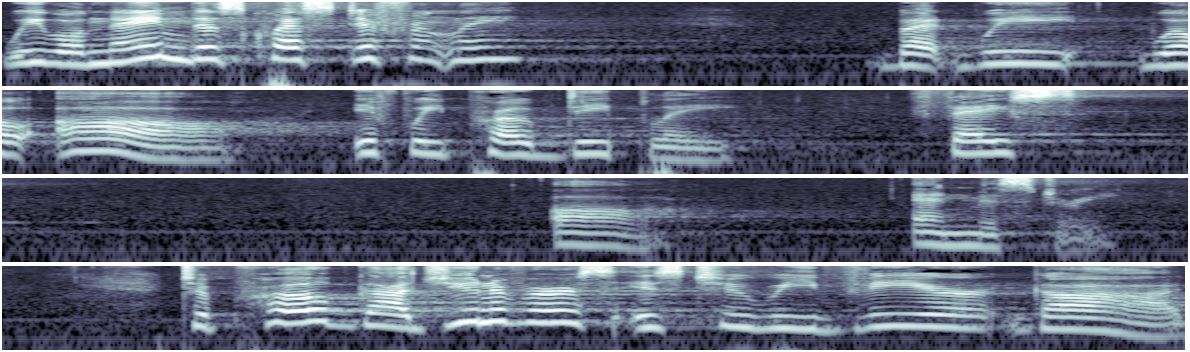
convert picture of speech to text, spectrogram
We will name this quest differently, but we will all, if we probe deeply, face awe and mystery. To probe God's universe is to revere God,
